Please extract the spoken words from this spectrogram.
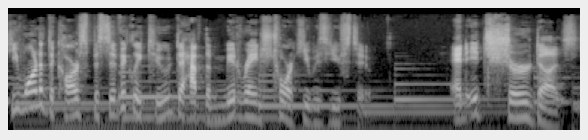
he wanted the car specifically tuned to have the mid range torque he was used to. And it sure does.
